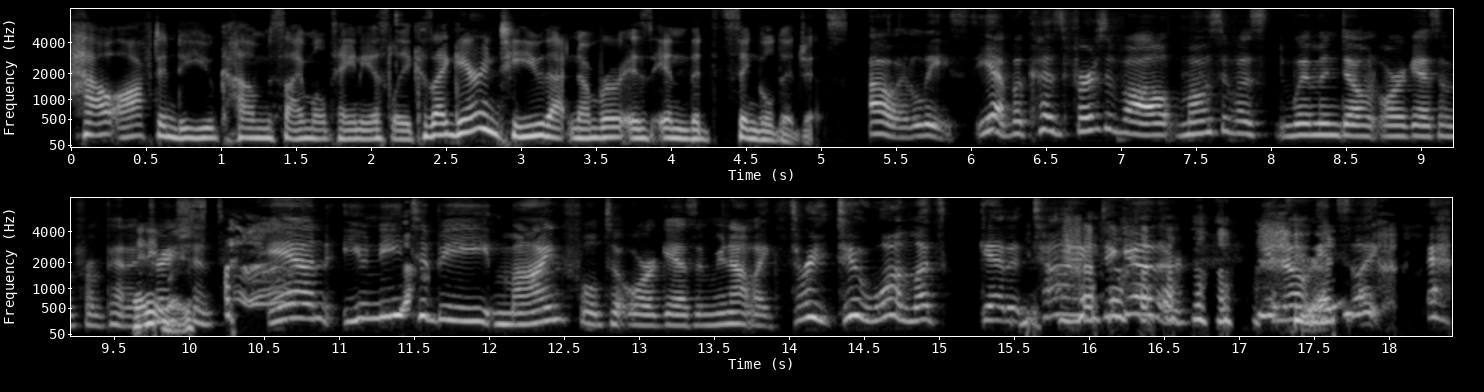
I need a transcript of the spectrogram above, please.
how often do you come simultaneously? Because I guarantee you that number is in the single digits. Oh, at least. Yeah, because first of all, most of us women don't orgasm from penetration. and you need to be mindful to orgasm. You're not like three, two, one, let's get it timed together. You know, You it's like eh,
